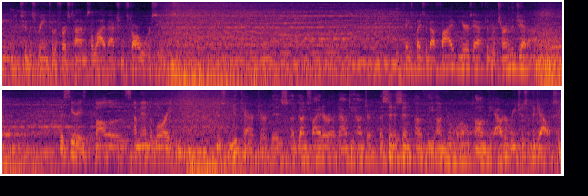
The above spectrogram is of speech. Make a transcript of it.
bringing to the screen for the first time is the live action Star Wars series. It takes place about five years after the Return of the Jedi. The series follows a Mandalorian. This new character is a gunfighter, a bounty hunter, a citizen of the underworld on the outer reaches of the galaxy.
